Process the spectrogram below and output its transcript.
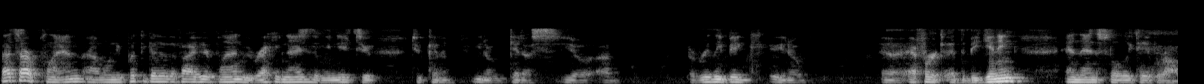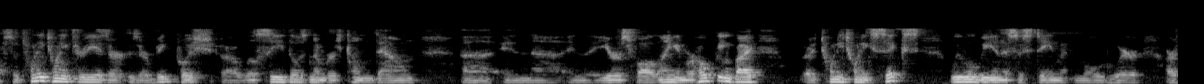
that's our plan. Uh, when we put together the five-year plan, we recognized that we needed to to kind of you know get us you know a, a really big you know uh, effort at the beginning and then slowly taper off. So 2023 is our is our big push. Uh, we'll see those numbers come down uh, in uh, in the years following, and we're hoping by 2026 we will be in a sustainment mode where our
